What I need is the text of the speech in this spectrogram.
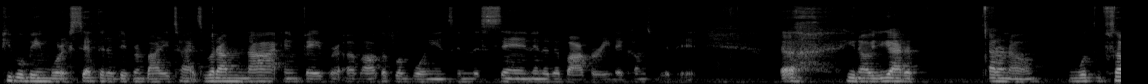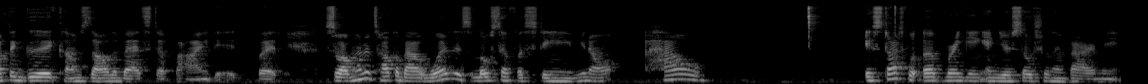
people being more accepted of different body types, but I'm not in favor of all the flamboyance and the sin and the debauchery that comes with it. You know, you gotta, I don't know, with something good comes all the bad stuff behind it. But so I want to talk about what is low self esteem, you know, how it starts with upbringing and your social environment.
